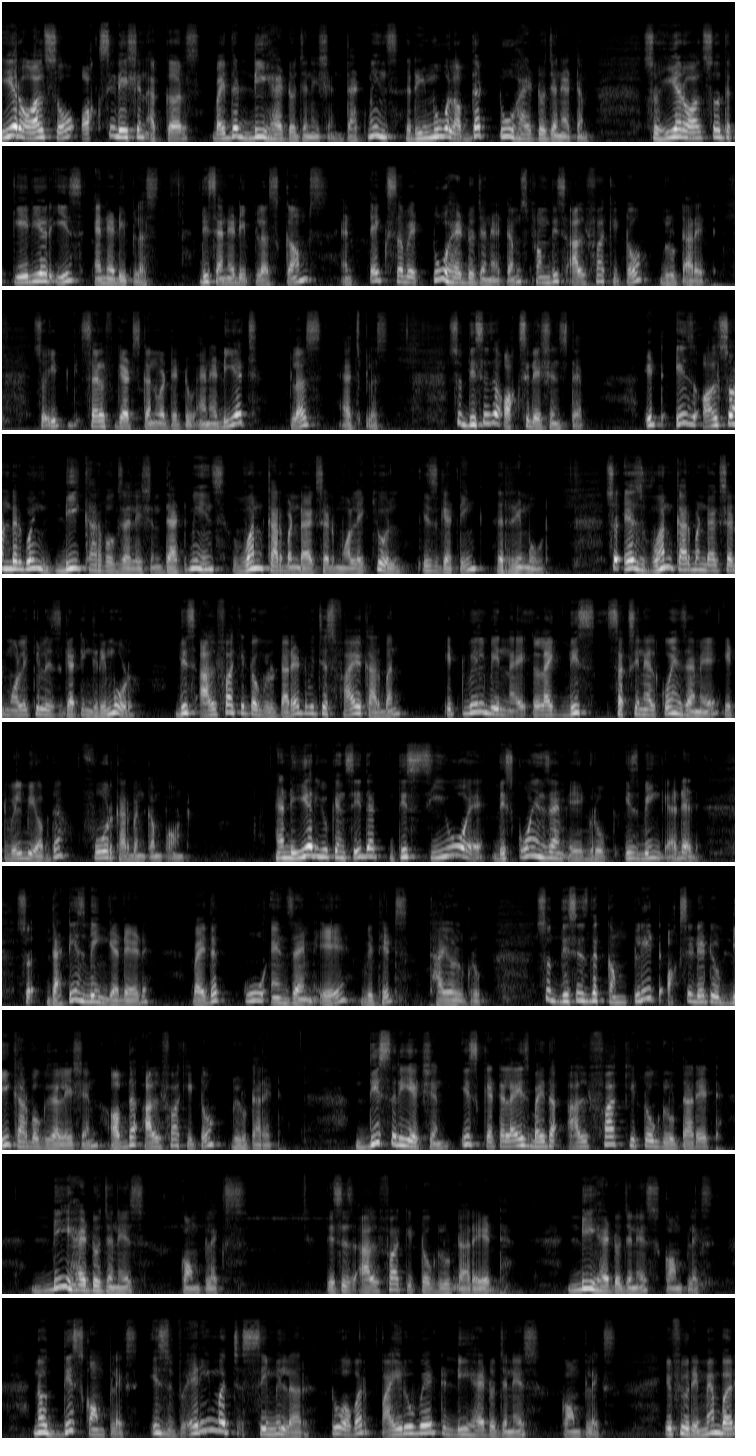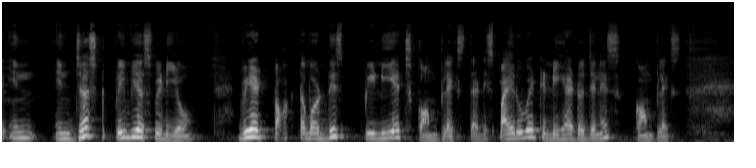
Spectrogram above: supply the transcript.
here also oxidation occurs by the dehydrogenation that means removal of the 2 hydrogen atom. So, here also the carrier is NAD plus. This NAD plus comes and takes away 2 hydrogen atoms from this alpha keto glutarate. So, itself gets converted to NADH plus H plus. So, this is the oxidation step. It is also undergoing decarboxylation that means one carbon dioxide molecule is getting removed. So, as one carbon dioxide molecule is getting removed, this alpha ketoglutarate which is 5 carbon, it will be like this succinyl coenzyme A, it will be of the 4 carbon compound. And here you can see that this COA, this coenzyme A group is being added. So, that is being added by the coenzyme A with its thiol group. So, this is the complete oxidative decarboxylation of the alpha ketoglutarate. This reaction is catalyzed by the alpha ketoglutarate dehydrogenase complex. This is alpha ketoglutarate dehydrogenase complex. Now, this complex is very much similar to our pyruvate dehydrogenase complex. If you remember in, in just previous video, we had talked about this PDH complex that is pyruvate dehydrogenase complex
